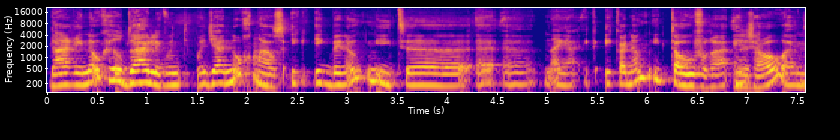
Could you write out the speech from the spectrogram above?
daarin ook heel duidelijk, want, want ja, nogmaals, ik, ik ben ook niet, nou ja, ik, ik kan ook niet toveren en Nee. zo. En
